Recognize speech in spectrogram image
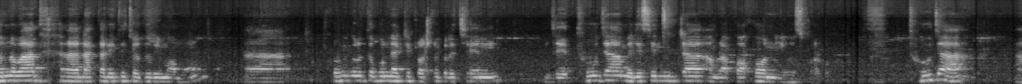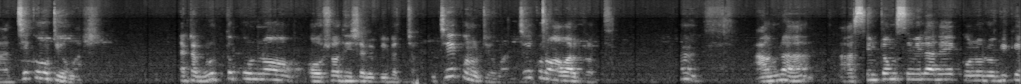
ধন্যবাদ ডাক্তার ইতি চৌধুরী মম। আহ, খুবই গুরুত্বপূর্ণ একটি প্রশ্ন করেছেন যে থুজা মেডিসিনটা আমরা কখন ইউজ করব। থুজা যে কোনো টিউমার, একটা গুরুত্বপূর্ণ ঔষধ হিসেবে বিবেচ্য যে কোনো টিউমার যে কোনো আওয়ার গ্রোথ হ্যাঁ? আমরা সিমটম সিমিলারে কোনো রোগীকে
